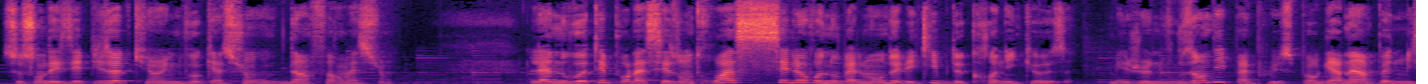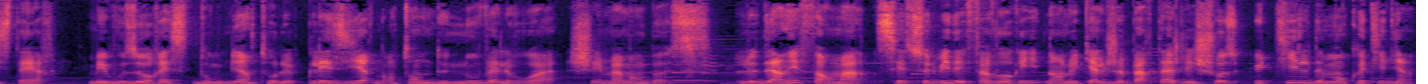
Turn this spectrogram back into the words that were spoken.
Ce sont des épisodes qui ont une vocation d'information. La nouveauté pour la saison 3, c'est le renouvellement de l'équipe de chroniqueuses, mais je ne vous en dis pas plus pour garder un peu de mystère, mais vous aurez donc bientôt le plaisir d'entendre de nouvelles voix chez Maman Boss. Le dernier format, c'est celui des favoris dans lequel je partage les choses utiles de mon quotidien.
